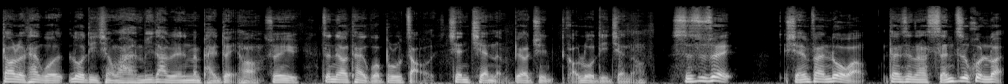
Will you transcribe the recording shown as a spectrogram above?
到了泰国落地签，哇，一大堆人那边排队哈，所以真的要泰国，不如早先签了，不要去搞落地签了。十四岁嫌犯落网，但是呢，神志混乱，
